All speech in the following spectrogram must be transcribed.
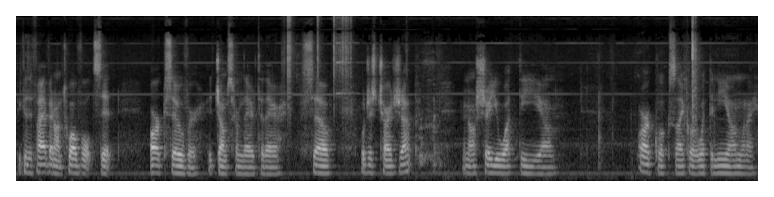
because if I have it on 12 volts, it arcs over. It jumps from there to there. So we'll just charge it up, and I'll show you what the um, arc looks like, or what the neon when I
